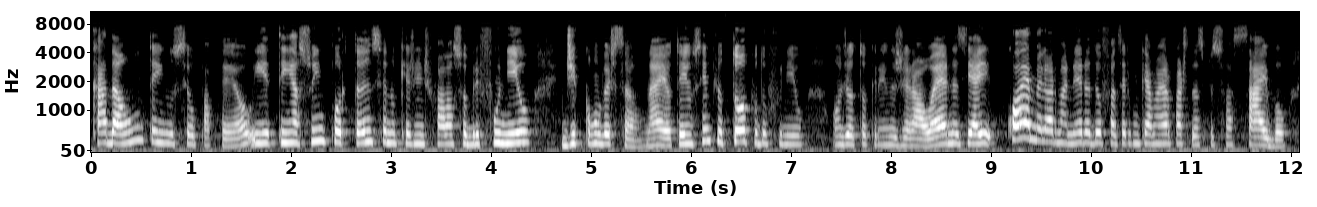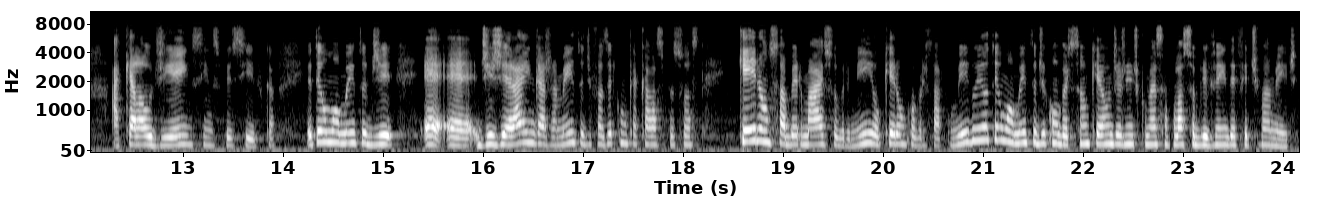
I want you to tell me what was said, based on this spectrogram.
cada um tem o seu papel e tem a sua importância no que a gente fala sobre funil de conversão, né? Eu tenho sempre o topo do funil onde eu estou querendo gerar awareness e aí qual é a melhor maneira de eu fazer com que a maior parte das pessoas saibam aquela audiência em específica? Eu tenho um momento de, é, é, de gerar engajamento, de fazer com que aquelas pessoas queiram saber mais sobre mim ou queiram conversar comigo e eu tenho um momento de conversão que é onde a gente começa a falar sobre venda efetivamente.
